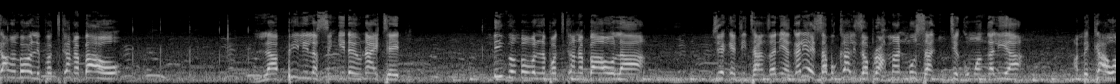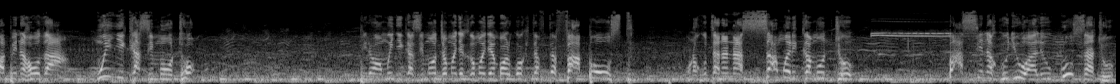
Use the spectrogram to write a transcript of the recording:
kama ambavyo lilipatikana bao la pili la Singida United, ndivyo ambavyo linapatikana bao la JKT Tanzania. Angalia hesabu kali za Abdurahman Musa nje kumwangalia. Amekaa wapi nahodha? Mwinyi kazi moto, mpira wa Mwinyi kazi moto moja kwa moja ambao alikuwa akitafuta far post, unakutana na Samuel Kamuntu, basi na kujua aliugusa tu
